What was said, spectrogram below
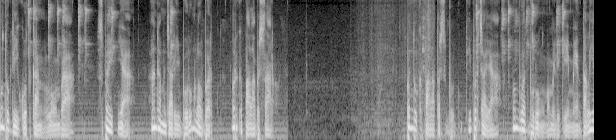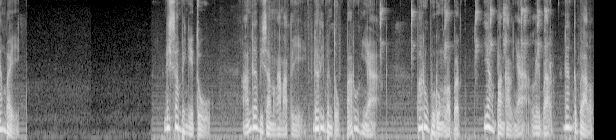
untuk diikutkan lomba, sebaiknya Anda mencari burung lovebird berkepala besar. Bentuk kepala tersebut dipercaya membuat burung memiliki mental yang baik. Di samping itu, Anda bisa mengamati dari bentuk paruhnya. Paruh burung lovebird yang pangkalnya lebar dan tebal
